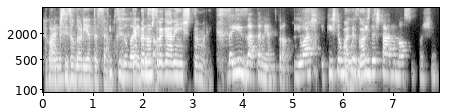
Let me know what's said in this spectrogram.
Agora pais, precisam de orientação. Precisam de orientação. É para não estragarem isto também. Exatamente, pronto. E eu acho que isto é uma Olha, coisa gosto, que ainda está no nosso subconsciente.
